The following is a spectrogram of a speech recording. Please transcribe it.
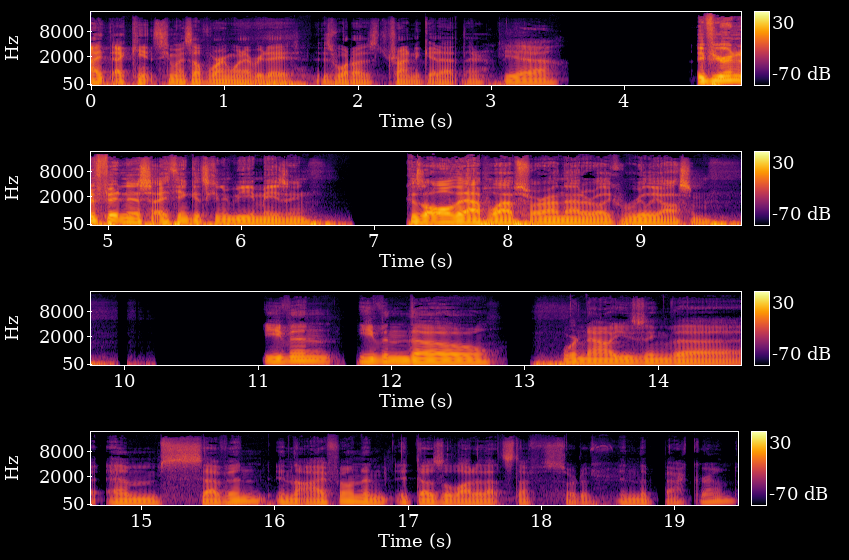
I can't see myself wearing one every day. Is what I was trying to get at there. yeah. If you're into fitness, I think it's going to be amazing because all the Apple apps around that are like really awesome. Even even though we're now using the M7 in the iPhone, and it does a lot of that stuff sort of in the background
